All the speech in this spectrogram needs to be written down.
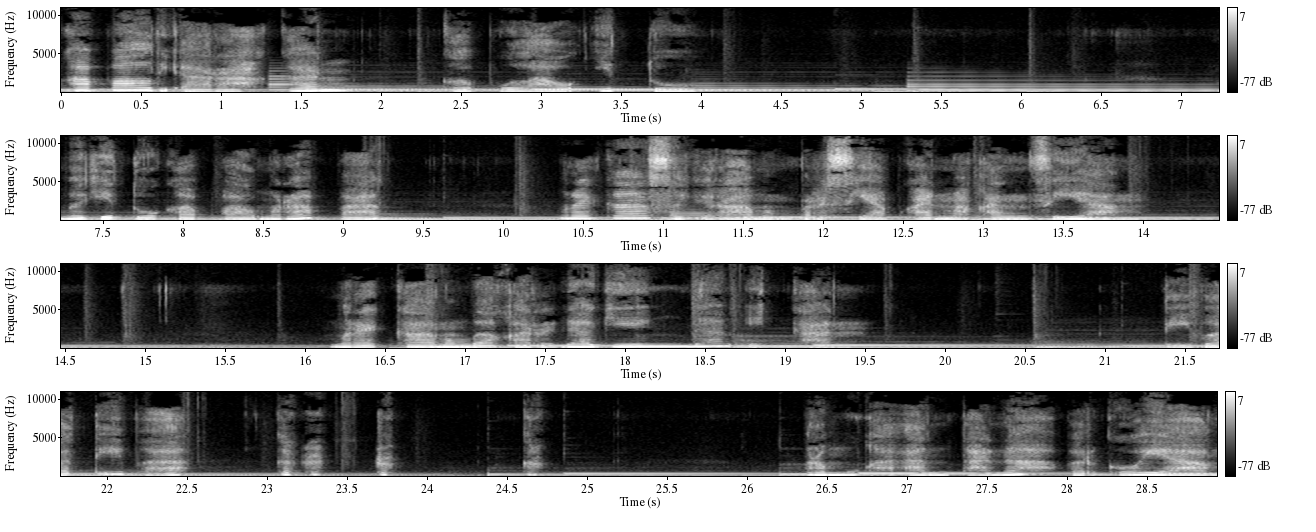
kapal diarahkan ke pulau itu. Begitu kapal merapat, mereka segera mempersiapkan makan siang. Mereka membakar daging dan ikan. Tiba-tiba, permukaan tanah bergoyang.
